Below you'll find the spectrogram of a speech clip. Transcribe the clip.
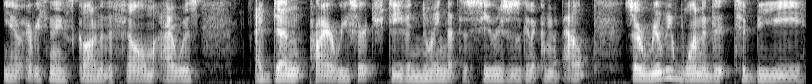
you know, everything that's gone into the film. I was, I'd done prior research to even knowing that the series was going to come about. So I really wanted it to be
